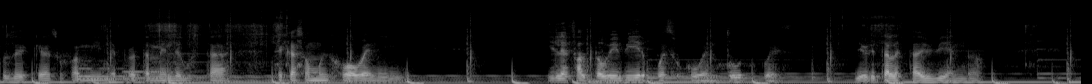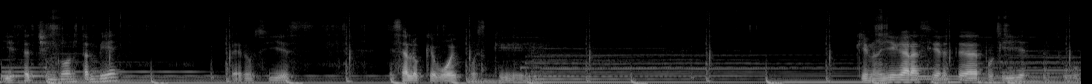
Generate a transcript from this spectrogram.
pues de que era su familia, pero también le gusta, se casó muy joven y, y le faltó vivir pues su juventud, pues, y ahorita la está viviendo. Y está chingón también, pero sí es, es a lo que voy, pues que que no llegara a cierta edad porque ella está en su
